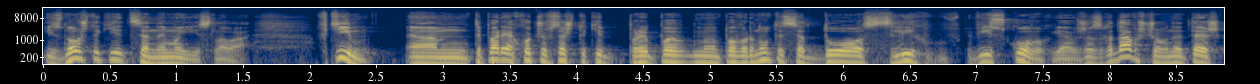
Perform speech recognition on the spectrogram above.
І знову ж таки, це не мої слова. Втім. ем, Тепер я хочу все ж таки повернутися до слів військових. Я вже згадав, що вони теж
